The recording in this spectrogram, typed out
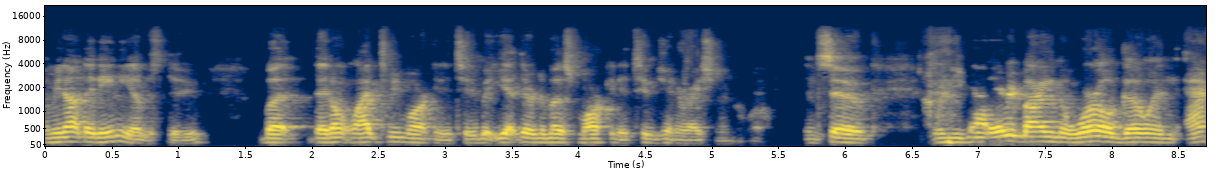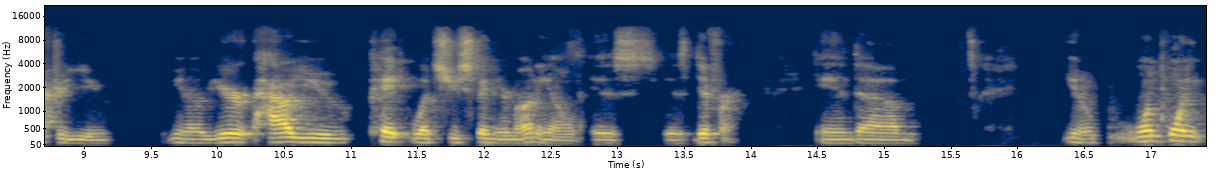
I mean, not that any of us do, but they don't like to be marketed to. But yet, they're the most marketed to generation in the world. And so, when you got everybody in the world going after you, you know your how you pick what you spend your money on is is different and um, you know 1.1.3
